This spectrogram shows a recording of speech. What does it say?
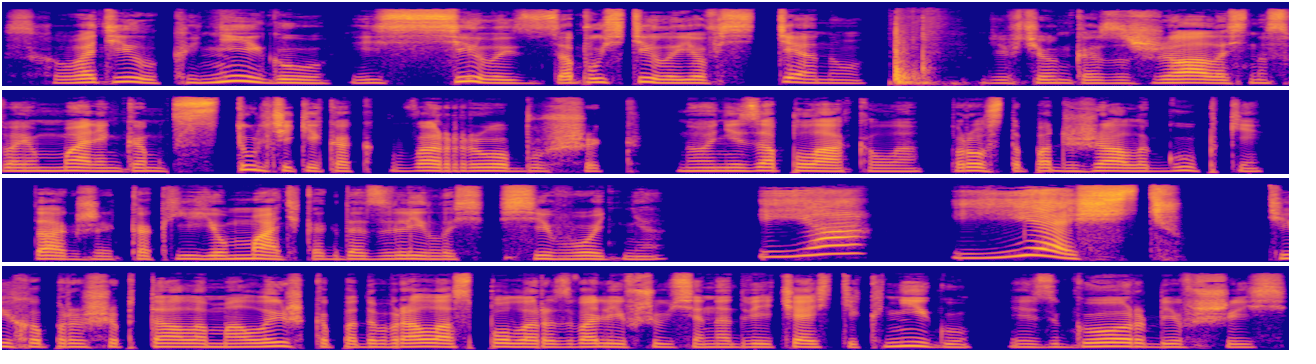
Схватил книгу и с силой запустил ее в стену. Девчонка сжалась на своем маленьком стульчике, как воробушек, но не заплакала, просто поджала губки, так же, как ее мать, когда злилась сегодня. «Я есть!» Тихо прошептала малышка, подобрала с пола развалившуюся на две части книгу и, сгорбившись,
